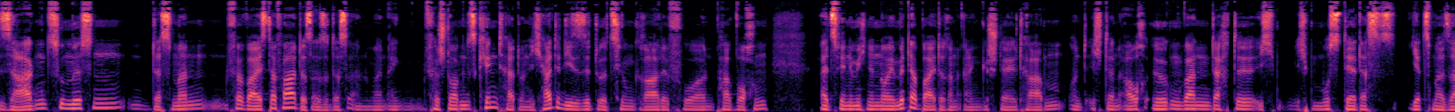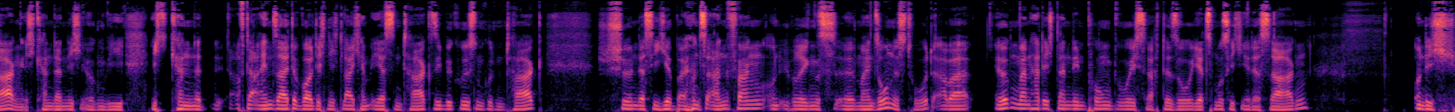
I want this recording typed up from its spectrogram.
sagen zu müssen, dass man verwaister Vater ist, also dass man ein verstorbenes Kind hat. Und ich hatte diese Situation gerade vor ein paar Wochen, als wir nämlich eine neue Mitarbeiterin eingestellt haben und ich dann auch irgendwann dachte, ich, ich muss der das jetzt mal sagen. Ich kann da nicht irgendwie, ich kann, auf der einen Seite wollte ich nicht gleich am ersten Tag sie begrüßen, guten Tag schön, dass Sie hier bei uns anfangen und übrigens, äh, mein Sohn ist tot, aber irgendwann hatte ich dann den Punkt, wo ich sagte, so, jetzt muss ich ihr das sagen. Und ich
